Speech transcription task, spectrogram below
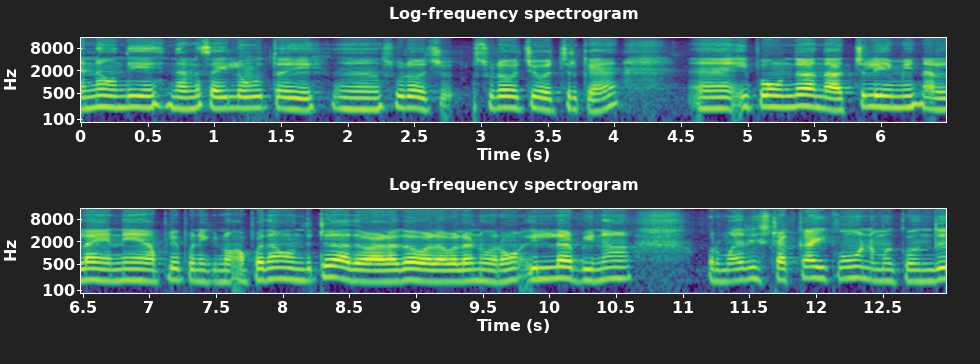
எண்ணெய் வந்து நல்ல சைடில் ஊற்ற சுட வச்சு சுட வச்சு வச்சுருக்கேன். இப்போ வந்து அந்த அச்சுலேயுமே நல்லா எண்ணெயை அப்ளை பண்ணிக்கணும். அப்போ தான் வந்துட்டு அது அழகாக வளவலன்னு வரும். இல்லை அப்படின்னா ஒரு மாதிரி ஸ்ட்ரக் ஆகிக்கும். நமக்கு வந்து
